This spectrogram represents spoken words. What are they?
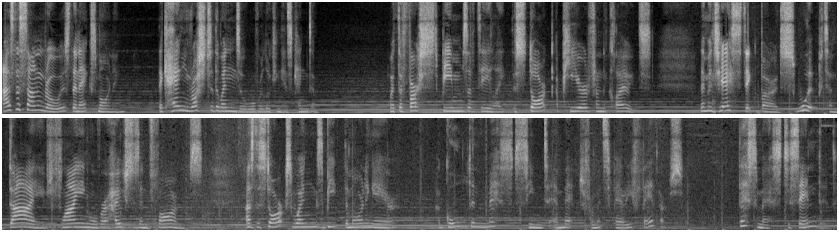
As the sun rose the next morning, the king rushed to the window overlooking his kingdom. With the first beams of daylight, the stork appeared from the clouds. The majestic bird swooped and dived, flying over houses and farms. As the stork's wings beat the morning air, a golden mist seemed to emit from its very feathers. This mist descended,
